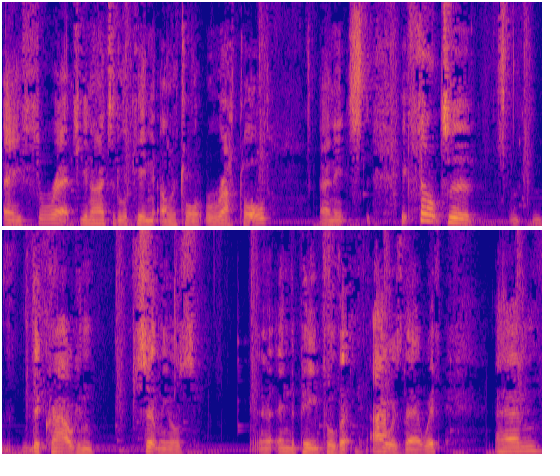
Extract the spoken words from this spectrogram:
a threat. United looking a little rattled, and it's it felt to the crowd and certainly us uh, the people that I was there with. Um,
